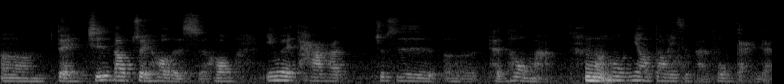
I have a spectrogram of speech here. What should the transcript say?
嗯，对，其实到最后的时候，因为他。就是呃疼痛嘛，然后尿道一直反复感染，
